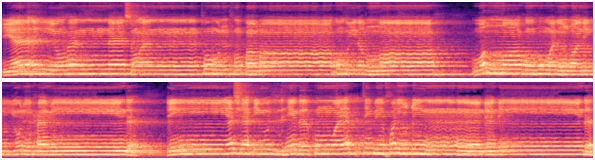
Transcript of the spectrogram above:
يا أيها الناس أنتم الفقراء إلى الله والله هو الغني الحميد. إن يشأ يذهبكم ويأت بخلق جديد.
